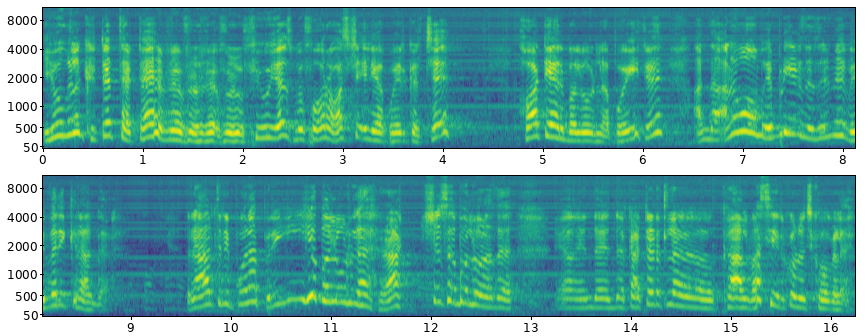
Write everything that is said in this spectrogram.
இவங்களும் கிட்டத்தட்ட ஃபியூ இயர்ஸ் பிஃபோர் ஆஸ்திரேலியா போயிருக்கச்சு ஹாட் ஏர் பலூனில் போயிட்டு அந்த அனுபவம் எப்படி இருந்ததுன்னு விவரிக்கிறாங்க. ராத்திரி பூரா பெரிய பலூனுங்க ராட்சச பலூன் அதை இந்த இந்த கட்டடத்தில் கால்வாசி இருக்கும்னு வச்சுக்கோங்களேன்.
